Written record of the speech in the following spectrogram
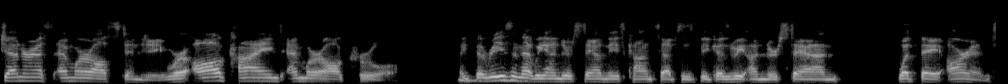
generous and we're all stingy. We're all kind and we're all cruel. Like the reason that we understand these concepts is because we understand what they aren't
